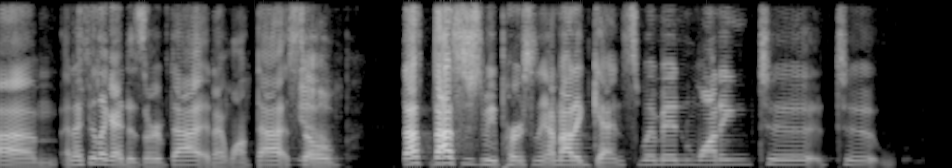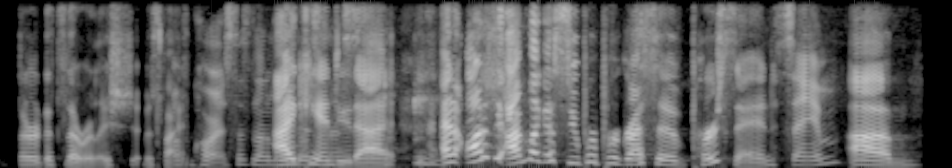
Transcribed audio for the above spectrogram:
um, and I feel like I deserve that, and I want that. So, Yeah. that's that's just me personally. I'm not against women wanting to to. Their, it's their relationship. It's fine. Of course, that's not. My I can't do that. and honestly, I'm like a super progressive person. Same. Um,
